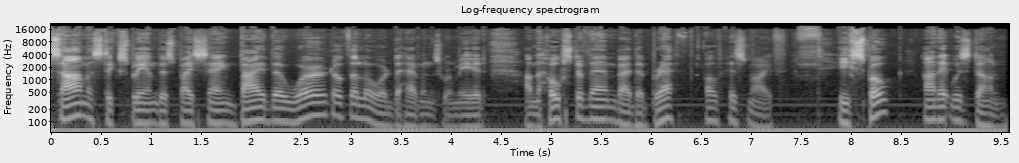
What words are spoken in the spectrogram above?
The psalmist explained this by saying, By the word of the Lord the heavens were made, and the host of them by the breath of his mouth. He spoke, and it was done.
